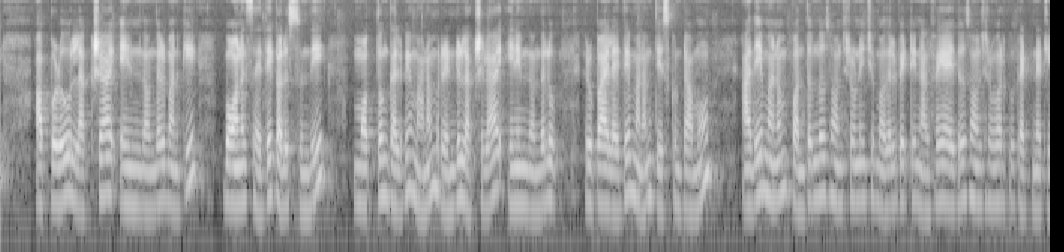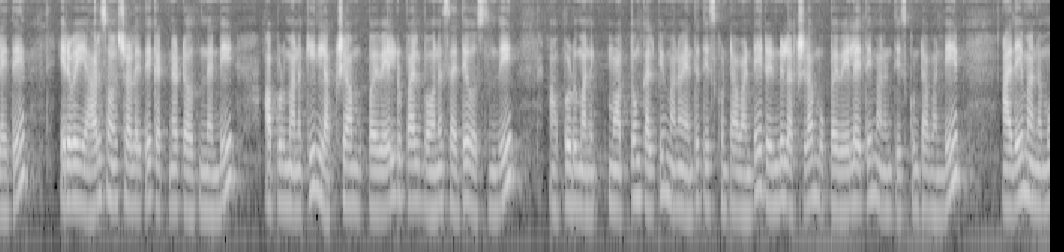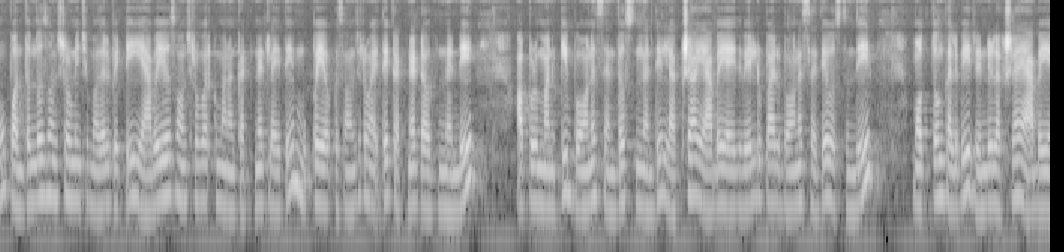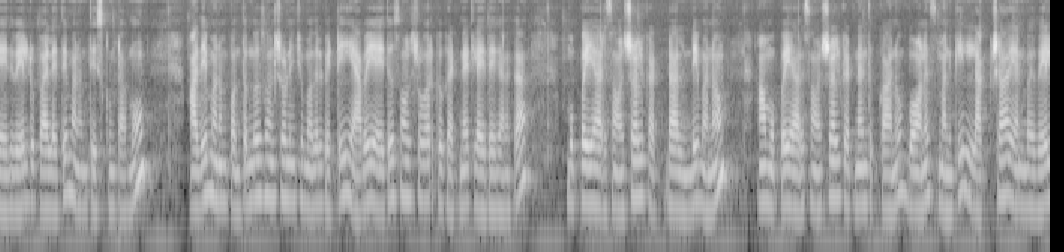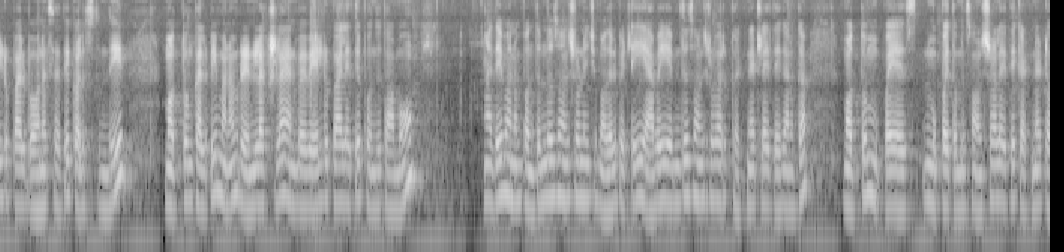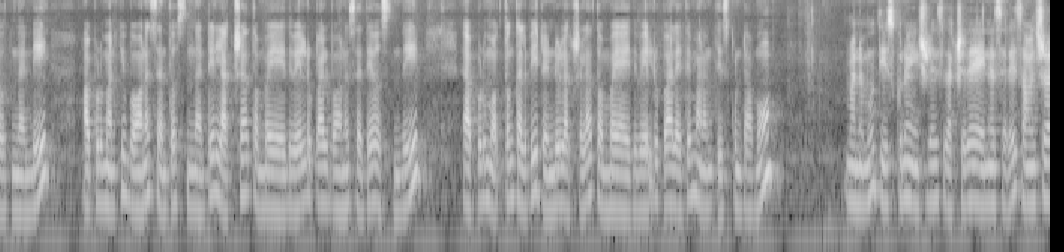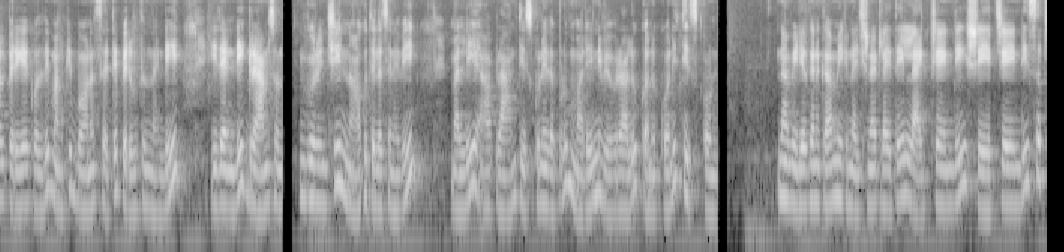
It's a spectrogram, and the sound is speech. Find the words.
అప్పుడు లక్ష ఎనిమిది వందలు మనకి బోనస్ అయితే కలుస్తుంది. మొత్తం కలిపి మనం రెండు లక్షల ఎనిమిది వందలు రూపాయలు అయితే మనం తీసుకుంటాము. అదే మనం పంతొమ్మిదో సంవత్సరం నుంచి మొదలుపెట్టి నలభై ఐదో సంవత్సరం వరకు కట్టినట్లయితే ఇరవై ఆరు సంవత్సరాలు అయితే కట్టినట్టు అవుతుందండి. అప్పుడు మనకి లక్ష ముప్పై వేల రూపాయల బోనస్ అయితే వస్తుంది. అప్పుడు మనకి మొత్తం కలిపి మనం ఎంత తీసుకుంటామంటే రెండు లక్షల ముప్పై వేలు అయితే మనం తీసుకుంటామండి. అదే మనము పంతొమ్మిదో సంవత్సరం నుంచి మొదలుపెట్టి యాభైయో సంవత్సరం వరకు మనం కట్టినట్లయితే ముప్పై ఒక్క సంవత్సరం అయితే కట్టినట్టు అవుతుందండి అప్పుడు మనకి బోనస్ ఎంత వస్తుందంటే లక్ష యాభై ఐదు వేల రూపాయల బోనస్ అయితే వస్తుంది. మొత్తం కలిపి రెండు లక్షల యాభై ఐదు వేల రూపాయలు అయితే మనం తీసుకుంటాము. అదే మనం పంతొమ్మిదో సంవత్సరం నుంచి మొదలుపెట్టి యాభై ఐదో సంవత్సరం వరకు కట్టినట్లయితే కనుక ముప్పై ఆరు సంవత్సరాలు కట్టాలండి మనం. ఆ ముప్పై ఆరు సంవత్సరాలు కట్టినందుకు గాను బోనస్ మనకి లక్ష ఎనభై వేల రూపాయల బోనస్ అయితే కలుస్తుంది. మొత్తం కలిపి మనం రెండు లక్షల ఎనభై వేల రూపాయలు అయితే పొందుతాము. అదే మనం పంతొమ్మిదో సంవత్సరం నుంచి మొదలుపెట్టి యాభై ఎనిమిదో సంవత్సరం వరకు కట్టినట్లయితే కనుక మొత్తం ముప్పై ముప్పై తొమ్మిది సంవత్సరాలు అయితే కట్టినట్టు అవుతుందండి. అప్పుడు మనకి బోనస్ ఎంత వస్తుందంటే లక్ష తొంభై ఐదు వేల రూపాయల బోనస్ అయితే వస్తుంది. అప్పుడు మొత్తం కలిపి రెండు లక్షల తొంభై ఐదు వేల రూపాయలు అయితే మనం తీసుకుంటాము. మనము తీసుకున్న ఇన్సూరెన్స్ లక్షదే అయినా సరే సంవత్సరాలు పెరిగే కొద్దీ మనకి బోనస్ అయితే పెరుగుతుందండి. ఇదండి గ్రామ్స్ గురించి నాకు తెలిసినవి. మళ్ళీ ఆ ప్లాన్ తీసుకునేటప్పుడు మరిన్ని వివరాలు కనుక్కొని తీసుకోండి. నా వీడియో కనుక మీకు నచ్చినట్లయితే లైక్ చేయండి షేర్ చేయండి సబ్స్క్రైబ్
